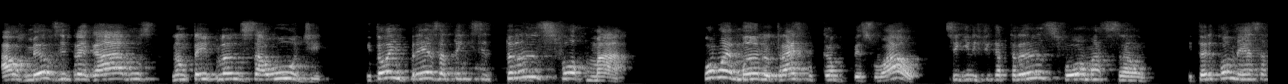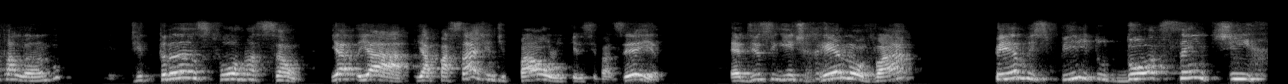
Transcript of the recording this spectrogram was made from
Aos meus empregados não tem plano de saúde. Então a empresa tem que se transformar. Como Emmanuel traz para o campo pessoal, significa transformação. Então ele começa falando de transformação. E a, e a, e a passagem de Paulo, que ele se baseia, é diz o seguinte: renovar pelo espírito do sentir.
